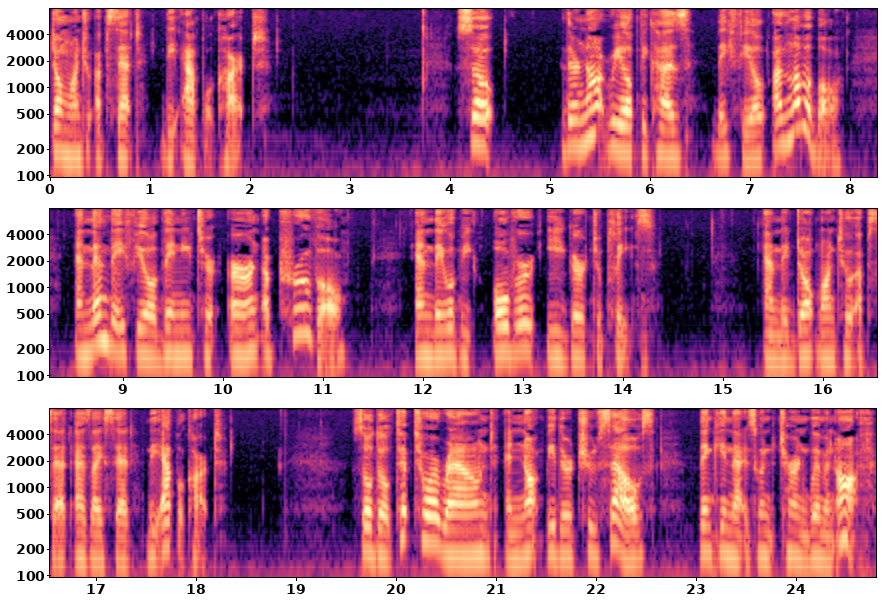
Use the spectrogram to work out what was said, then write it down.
don't want to upset the apple cart. So they're not real because they feel unlovable. And then they feel they need to earn approval and they will be over eager to please. And they don't want to upset, as I said, the apple cart. So they'll tiptoe around and not be their true selves, thinking that it's going to turn women off.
